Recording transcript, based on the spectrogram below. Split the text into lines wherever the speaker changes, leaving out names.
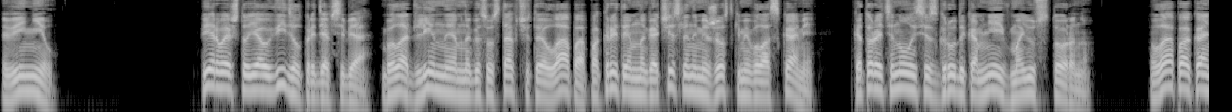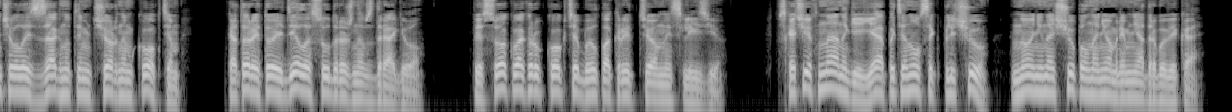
Винил. Первое, что я увидел, придя в себя, была длинная многосуставчатая лапа, покрытая многочисленными жесткими волосками, которая тянулась из груды камней в мою сторону. Лапа оканчивалась загнутым черным когтем, который то и дело судорожно вздрагивал. Песок вокруг когтя был покрыт темной слизью. Вскочив на ноги, я потянулся к плечу, но не нащупал на нем ремня дробовика.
